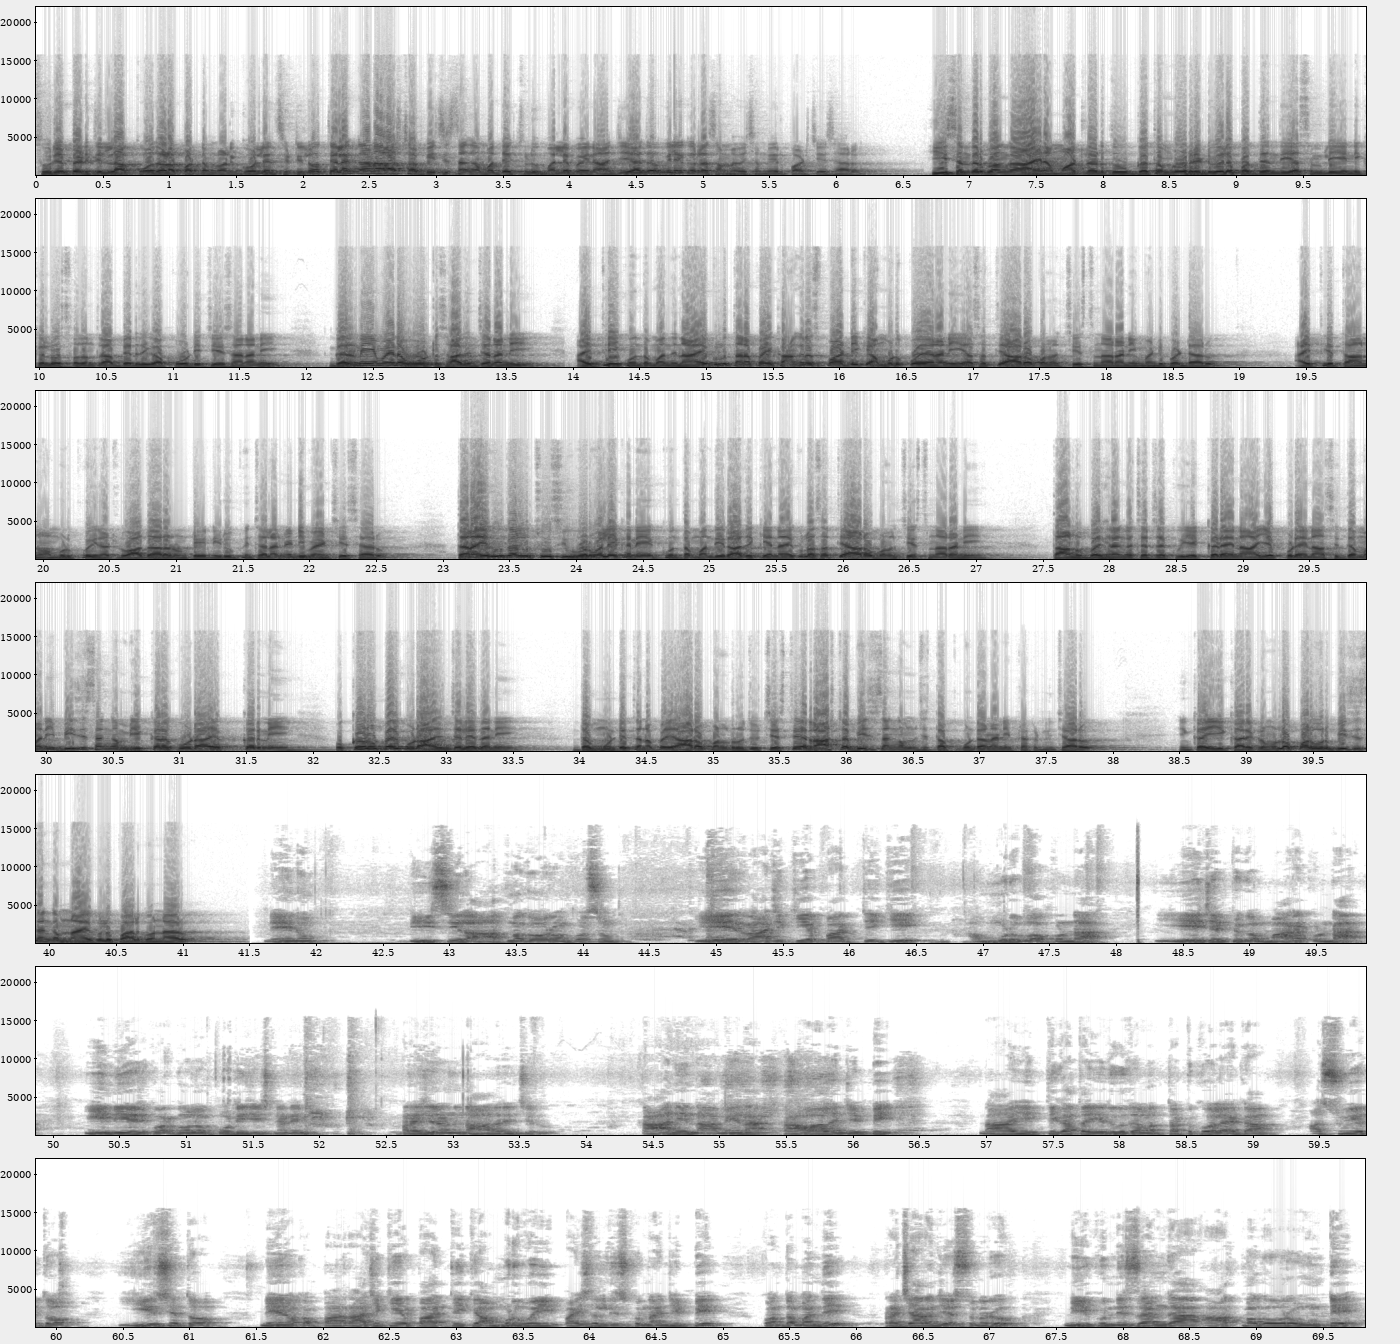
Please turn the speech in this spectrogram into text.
సూర్యాపేట జిల్లా కోదాడపట్నంలోని గోల్డెన్ సిటీలో తెలంగాణ రాష్ట్ర బీసీ సంఘం అధ్యక్షుడు మల్లెబైన అంజయ్ యాదవ్ విలేకరుల సమావేశం ఏర్పాటు చేశారు. ఈ సందర్భంగా ఆయన మాట్లాడుతూ గతంలో రెండు వేల పద్దెనిమిది అసెంబ్లీ ఎన్నికల్లో స్వతంత్ర అభ్యర్థిగా పోటీ చేశానని గణనీయమైన ఓట్లు సాధించానని అయితే కొంతమంది నాయకులు తనపై కాంగ్రెస్ పార్టీకి అమ్ముడుపోయానని అసత్య ఆరోపణలు చేస్తున్నారని మండిపడ్డారు. అయితే తాను అమ్ముడుపోయినట్లు ఆధారాలుంటే నిరూపించాలని డిమాండ్ చేశారు. తన ఎదుగుదలను చూసి ఓర్వలేకనే కొంతమంది రాజకీయ నాయకులు అసత్య ఆరోపణలు చేస్తున్నారని తాను బహిరంగ చర్చకు ఎక్కడైనా ఎప్పుడైనా సిద్ధమని బీసీ సంఘం ఎక్కడ కూడా ఎక్కరిని ఒక్క రూపాయి కూడా ఆశించలేదని దమ్ముంటే తనపై ఆరోపణలు రుజువు చేస్తే రాష్ట్ర బీసీ సంఘం నుంచి తప్పుకుంటానని ప్రకటించారు. ఇంకా ఈ కార్యక్రమంలో పలువురు బీసీ సంఘం నాయకులు పాల్గొన్నారు. నేను బీసీల ఆత్మగౌరవం కోసం ఏ రాజకీయ పార్టీకి అమ్ముడు పోకుండా ఏజెంటుగా మారకుండా ఈ నియోజకవర్గంలో పోటీ చేసిన నేను. ప్రజలను నన్ను ఆదరించారు. కానీ నా మీద కావాలని చెప్పి నా వ్యక్తిగత ఎదుగుదలను తట్టుకోలేక అసూయతో ఈర్ష్యతో నేను ఒక రాజకీయ పార్టీకి అమ్ముడు పోయి పైసలు తీసుకున్నా అని చెప్పి కొంతమంది ప్రచారం చేస్తున్నారు. మీకు నిజంగా ఆత్మగౌరవం ఉంటే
